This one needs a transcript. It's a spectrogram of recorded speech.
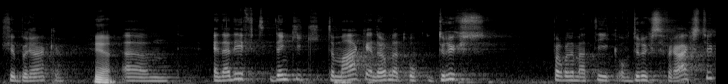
gebruiken. Ja. Um, en dat heeft denk ik te maken, en daarom dat ook drugsproblematiek of drugsvraagstuk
